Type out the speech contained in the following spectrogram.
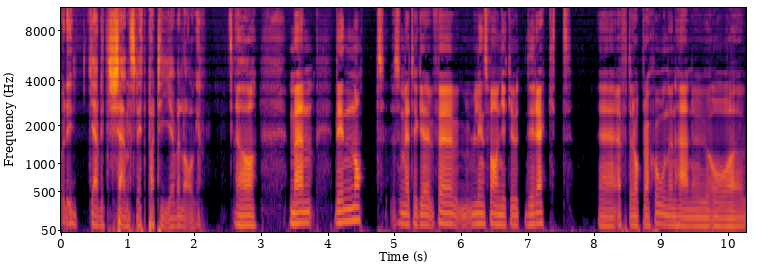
och det är ett jävligt känsligt parti överlag. ja. Men det är något som jag tycker, för Linn Svan gick ut direkt eh, efter operationen här nu och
